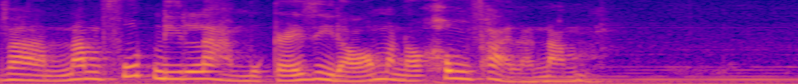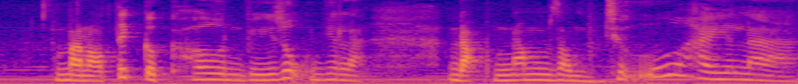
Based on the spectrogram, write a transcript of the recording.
và 5 phút đi làm một cái gì đó mà nó không phải là nằm mà nó tích cực hơn. Ví dụ như là đọc năm dòng chữ hay là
